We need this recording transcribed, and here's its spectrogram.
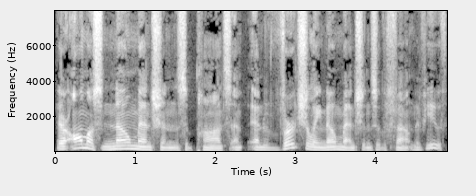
there are almost no mentions of Ponce and, and virtually no mentions of the Fountain of Youth.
